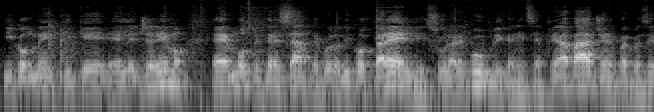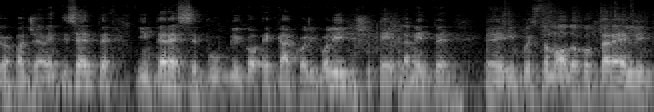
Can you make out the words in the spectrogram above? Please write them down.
i commenti che eh, leggeremo. È molto interessante quello di Cottarelli sulla Repubblica, inizia in prima pagina e poi prosegue a pagina 27, interesse pubblico e calcoli politici e la mette eh, in questo modo Cottarelli.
